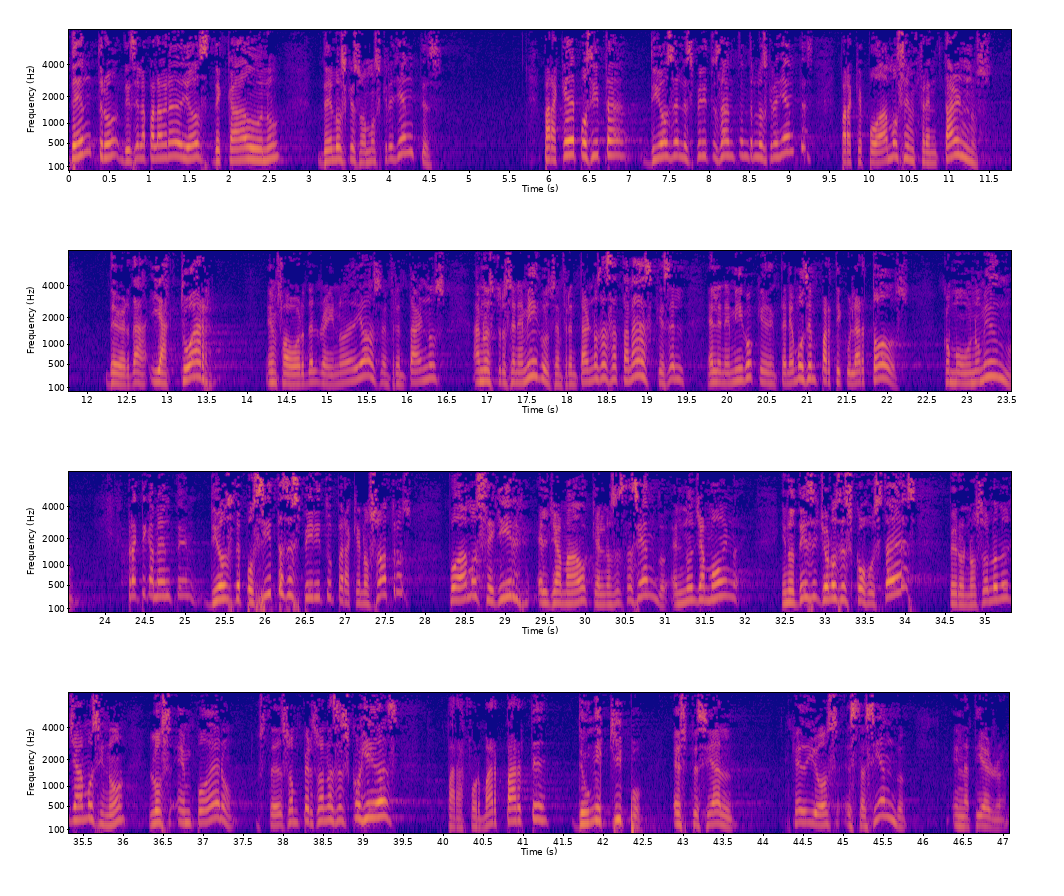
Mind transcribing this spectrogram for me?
dentro, dice la palabra de Dios, de cada uno de los que somos creyentes. ¿Para qué deposita Dios el Espíritu Santo entre los creyentes? Para que podamos enfrentarnos de verdad y actuar en favor del reino de Dios, enfrentarnos a nuestros enemigos, enfrentarnos a Satanás, que es el, el enemigo que tenemos en particular todos, como uno mismo. Prácticamente Dios deposita ese espíritu para que nosotros podamos seguir el llamado que Él nos está haciendo. Él nos llamó y nos dice, yo los escojo a ustedes, pero no solo los llamo, sino los empodero. Ustedes son personas escogidas para formar parte de un equipo especial que Dios está haciendo en la tierra.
